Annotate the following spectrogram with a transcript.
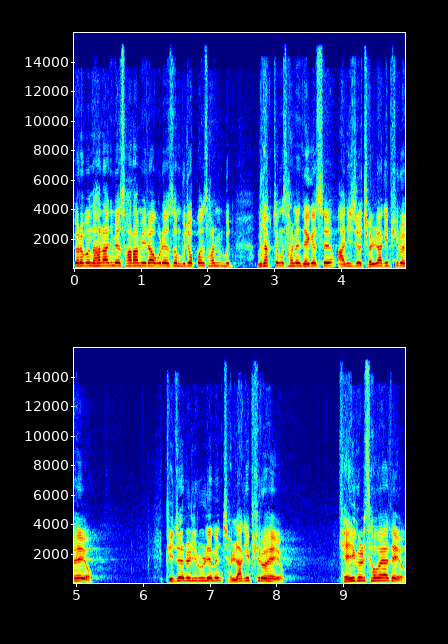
여러분, 하나님의 사람이라고 그래서 무조건 살면, 무작정 살면 되겠어요? 아니죠. 전략이 필요해요. 비전을 이루려면 전략이 필요해요. 계획을 세워야 돼요.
